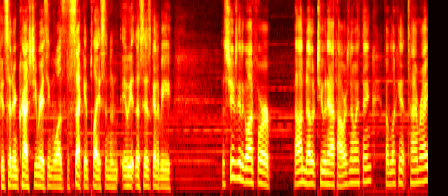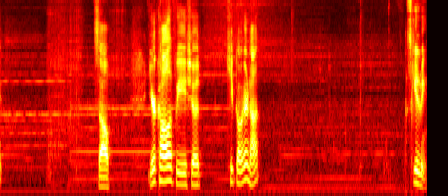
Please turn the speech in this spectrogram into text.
Considering Crash Team Racing was the second place, and this is going to be the stream's going to go on for about another two and a half hours now, I think, if I'm looking at time right. So, your call if we should keep going or not. Excuse me.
